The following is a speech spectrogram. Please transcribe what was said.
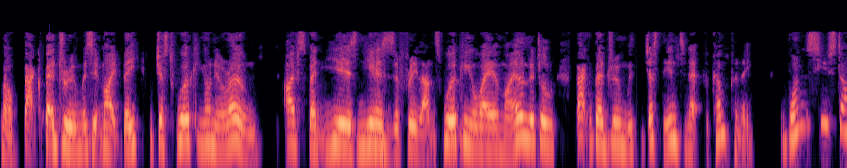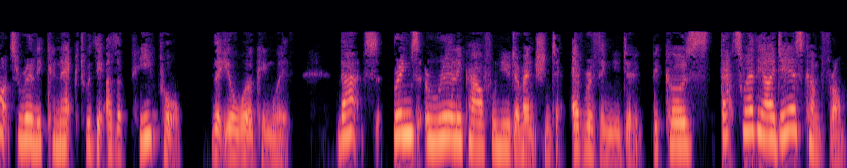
well, back bedroom as it might be, just working on your own. I've spent years and years as a freelance working away in my own little back bedroom with just the internet for company. Once you start to really connect with the other people that you're working with, that brings a really powerful new dimension to everything you do because that's where the ideas come from.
